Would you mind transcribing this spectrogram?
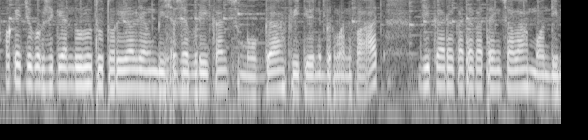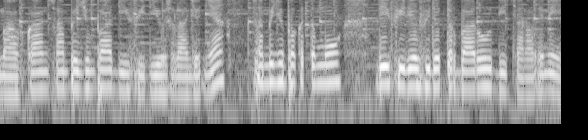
Oke cukup sekian dulu tutorial yang bisa saya berikan. Semoga video ini bermanfaat. Jika ada kata-kata yang salah mohon dimaafkan. Sampai jumpa di video selanjutnya. Sampai jumpa ketemu di video-video terbaru di channel ini.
